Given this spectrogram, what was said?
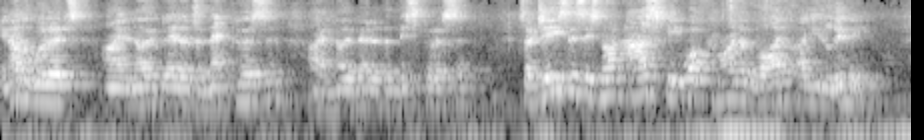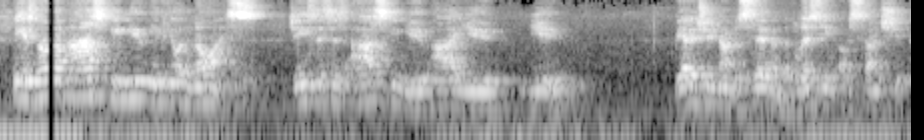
In other words, I am no better than that person, I am no better than this person. So Jesus is not asking what kind of life are you living. He is not asking you if you're nice. Jesus is asking you, are you new? Beatitude number seven, the blessing of sonship.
